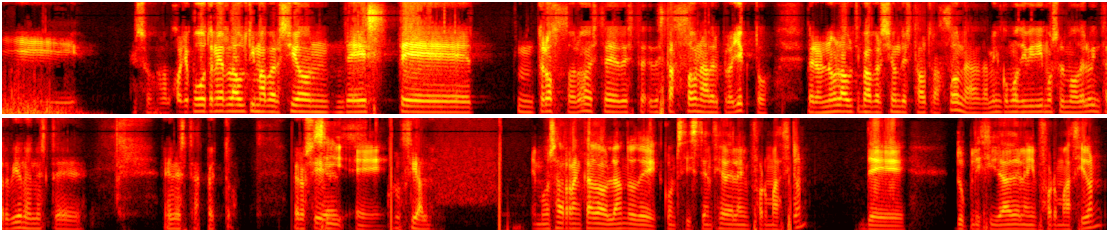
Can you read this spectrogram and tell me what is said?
Y eso, a lo mejor yo puedo tener la última versión de este trozo, ¿no? Este, de, este, de, esta zona del proyecto, pero no la última versión de esta otra zona. También cómo dividimos el modelo interviene en este, en este aspecto. Pero sí, es eh, crucial. Hemos arrancado hablando de consistencia de la información, de, duplicidad de la información.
